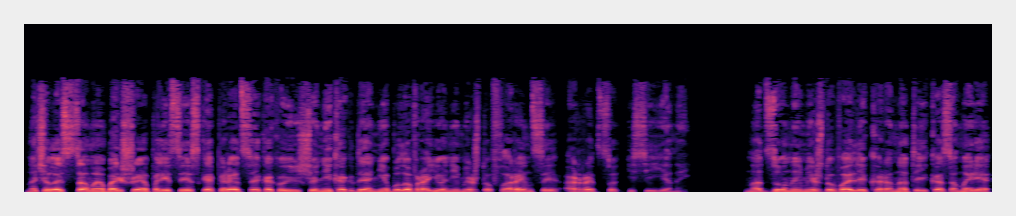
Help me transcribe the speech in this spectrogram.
началась самая большая полицейская операция, какой еще никогда не было в районе между Флоренцией, Ореццо и Сиеной. Над зоной между Валли Короната и Казамерия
